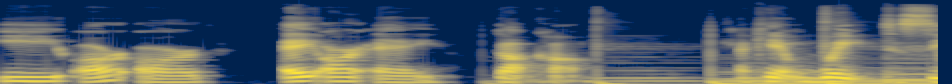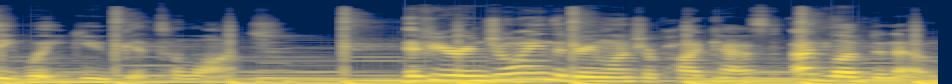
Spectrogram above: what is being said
E R R A R A.com. I can't wait to see what you get to launch. If you're enjoying the Dream Launcher podcast, I'd love to know.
